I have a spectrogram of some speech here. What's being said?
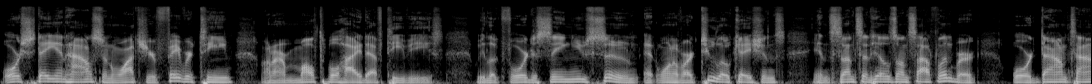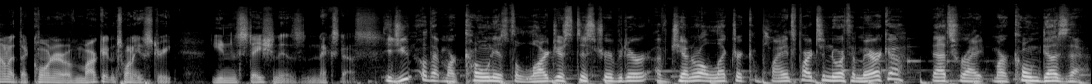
or stay in house and watch your favorite team on our multiple high def TVs. We look forward to seeing you soon at one of our two locations in Sunset Hills on South Lindbergh or downtown at the corner of Market and 20th Street. Union Station is next to us. Did you know that Marcone is the largest distributor of General Electric appliance parts in North America? That's right, Marcone does that.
